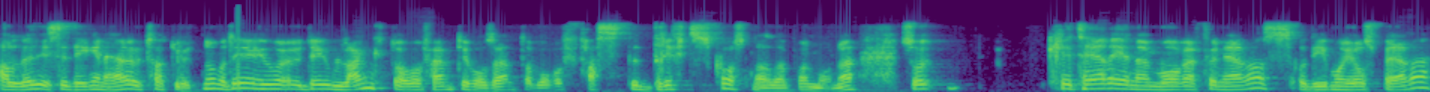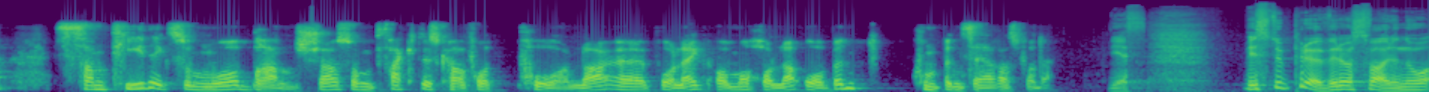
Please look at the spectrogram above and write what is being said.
Alle disse tingene her er jo tatt utenom. og Det er jo, det er jo langt over 50% av våre faste driftskostnader på en måned. Så Kriteriene må refineres, og de må gjøres bedre. Samtidig så må bransjer som faktisk har fått eh, pålegg om å holde åpent, kompenseres for det. Yes. Hvis du prøver å svare noe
